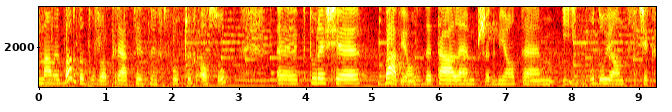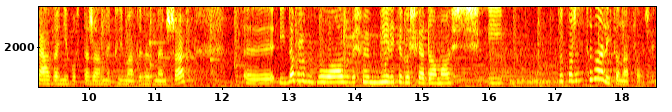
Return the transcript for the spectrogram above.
Mamy bardzo dużo kreatywnych, twórczych osób, e, które się bawią z detalem, przedmiotem i budując ciekawe, niepowtarzalne klimaty we wnętrzach. E, I dobrze by było, żebyśmy mieli tego świadomość i wykorzystywali to na co dzień,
